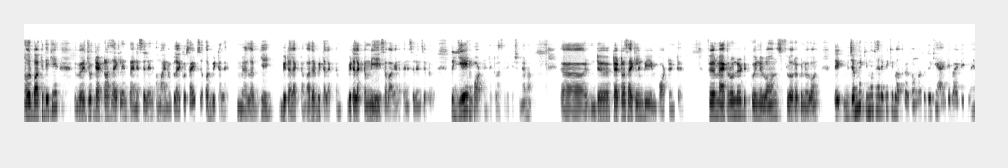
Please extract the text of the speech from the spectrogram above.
और बाकी देखिए जो टेट्रासाइक्लिन पेनिसिलिन अमाइनोग्लाइकोसाइड्स और बीटा मतलब यही beta lactam other beta lactam beta lactam में यही सब आ गए ना पेनिसिलिन से तो ये इंपॉर्टेंट है क्लासिफिकेशन है ना? टेट्रासाइक्लिन भी इंपॉर्टेंट है। फिर मैक्रोलिड क्विनोलॉन्स फ्लोरोक्विनोलॉन जब मैं कीमोथेरेपी की बात करता हूँ ना तो देखिए एंटीबायोटिक में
